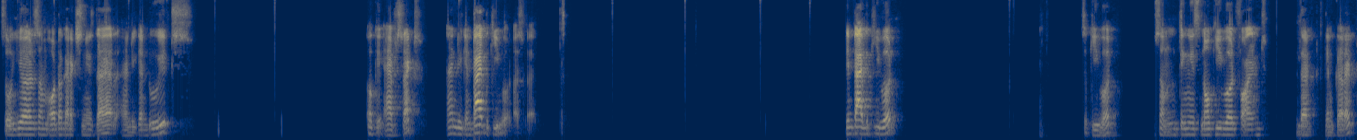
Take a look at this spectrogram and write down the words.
So here some auto correction is there and you can do it. Okay abstract. And you can type the keyword as well. Can type the keyword so keyword. Something is no keyword find that can correct.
